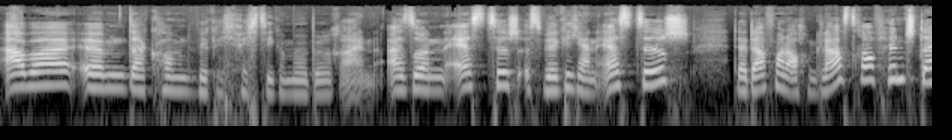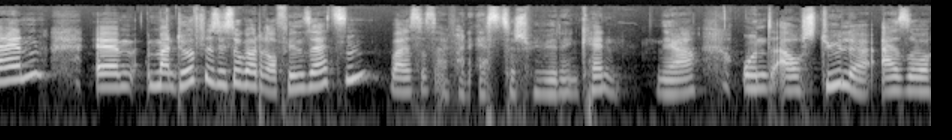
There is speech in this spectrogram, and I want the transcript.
Aber ähm, da kommen wirklich richtige Möbel rein. Also ein Esstisch ist wirklich ein Esstisch. Der darf darf man auch ein Glas drauf hinstellen. Ähm, man dürfte sich sogar drauf hinsetzen, weil es ist einfach ein Esstisch, wie wir den kennen. Ja, und auch Stühle. Also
